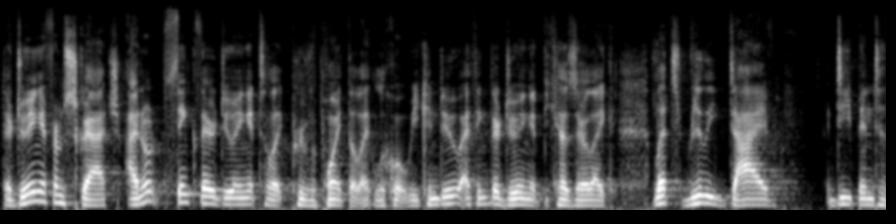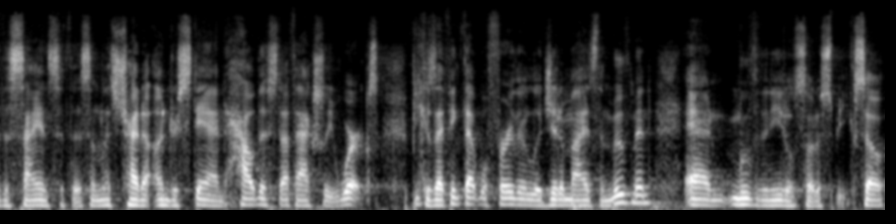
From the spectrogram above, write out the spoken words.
they're doing it from scratch. I don't think they're doing it to like prove a point that like look what we can do. I think they're doing it because they're like let's really dive deep into the science of this and let's try to understand how this stuff actually works because I think that will further legitimize the movement and move the needle, so to speak. So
